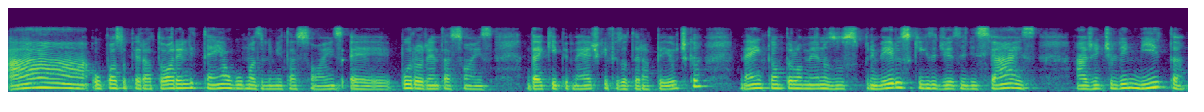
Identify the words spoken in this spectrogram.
a, o pós-operatório ele tem algumas limitações é, por orientações da equipe médica e fisioterapêutica, né? Então, pelo menos nos primeiros 15 dias iniciais, a gente limita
